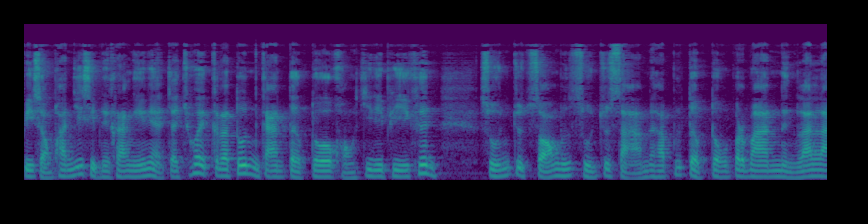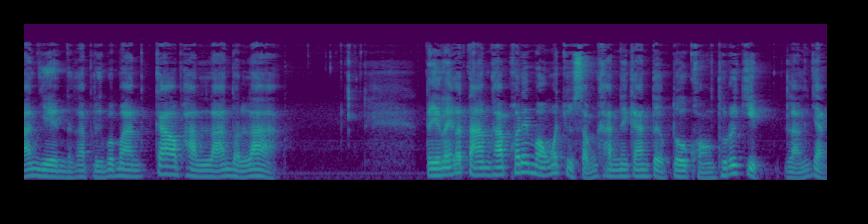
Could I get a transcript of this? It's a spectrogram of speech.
ปี 2020 ในครั้งนี้เนี่ยจะช่วยกระตุ้นการเติบโตของ GDP ขึ้น 0.2 หรือ 0.3 นะครับ เพิ่งเติบโตประมาณ 1 ล้านล้านเยนนะครับ หรือประมาณ 9,000 ล้านดอลลาร์ แต่อย่างไรก็ตามครับเขาได้มองว่าจุดสำคัญในการเติบโตของธุรกิจหลังจาก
